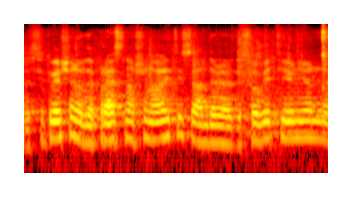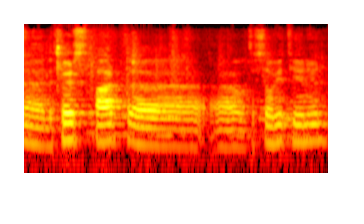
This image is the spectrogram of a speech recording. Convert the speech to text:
The situation of the press nationalities under the Soviet Union, uh, the first part uh, of the Soviet Union,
